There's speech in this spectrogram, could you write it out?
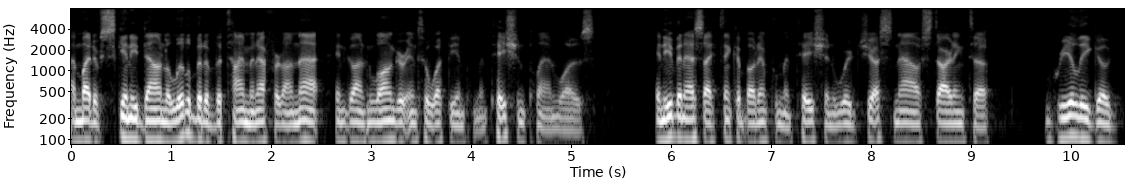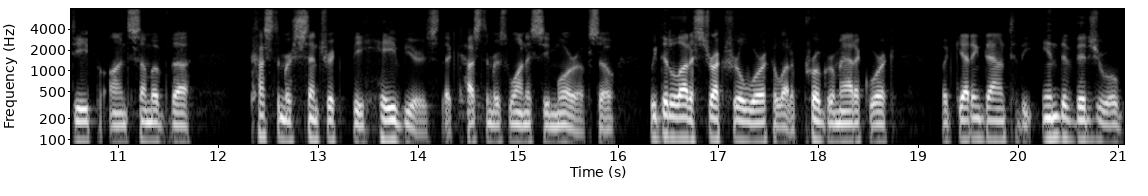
I might have skinnied down a little bit of the time and effort on that and gone longer into what the implementation plan was. And even as I think about implementation, we're just now starting to really go deep on some of the customer centric behaviors that customers want to see more of. So, we did a lot of structural work, a lot of programmatic work but getting down to the individual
